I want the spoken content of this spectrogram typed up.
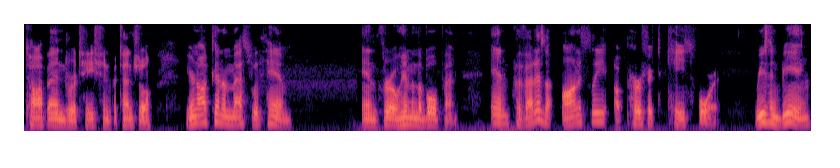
top end rotation potential. You're not going to mess with him and throw him in the bullpen. And Pivetta is honestly a perfect case for it. Reason being,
